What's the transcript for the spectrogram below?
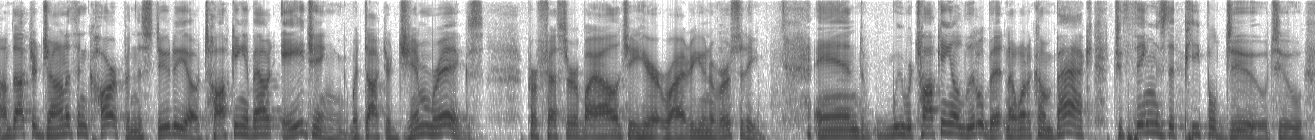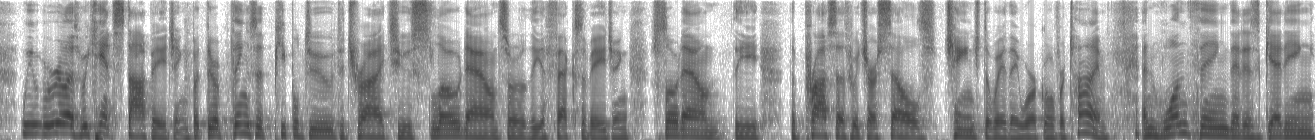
I'm Dr. Jonathan Karp in the studio talking about aging with Dr. Jim Riggs, professor of biology here at Rider University. And we were talking a little bit, and I want to come back to things that people do to, we realize we can't stop aging, but there are things that people do to try to slow down sort of the effects of aging, slow down the, the process which our cells change the way they work over time. And one thing that is getting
